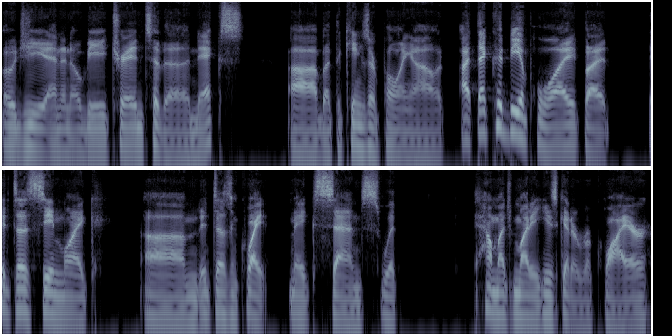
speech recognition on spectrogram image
OG Anunoby trade to the Knicks, uh, but the Kings are pulling out. I, that could be a ploy, but it does seem like um, it doesn't quite make sense with how much money he's going to require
